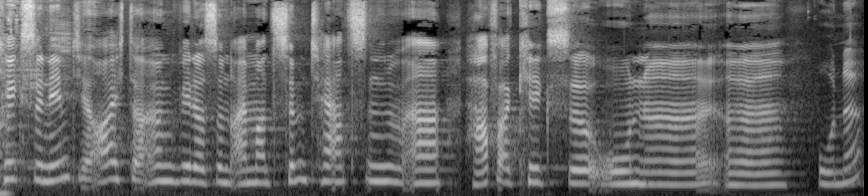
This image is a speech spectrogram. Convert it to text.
Kekse nehmt ihr euch da irgendwie? Das sind einmal Zimtherzen, äh, Haferkekse ohne. Äh, ohne?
